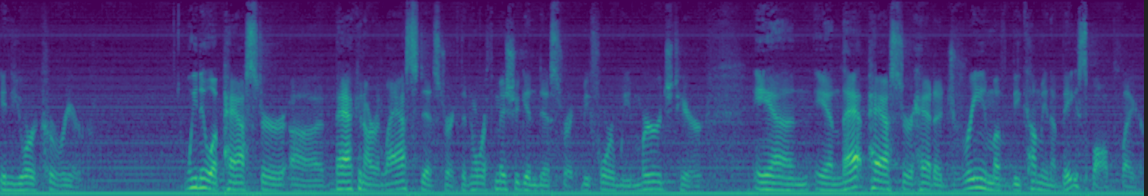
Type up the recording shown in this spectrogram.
in your career? We knew a pastor uh, back in our last district, the North Michigan district, before we merged here, and, and that pastor had a dream of becoming a baseball player.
